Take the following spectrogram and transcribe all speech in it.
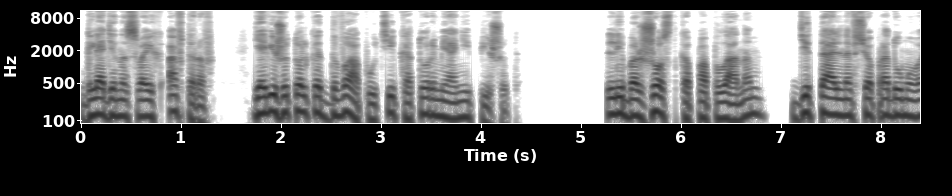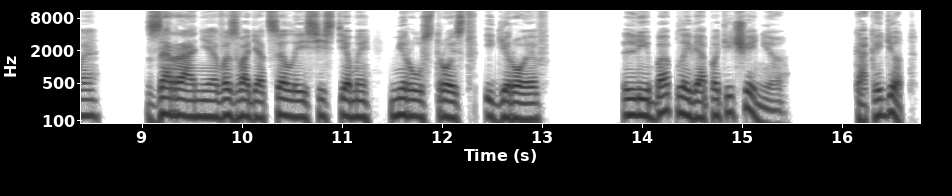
Глядя на своих авторов, я вижу только два пути, которыми они пишут. Либо жестко по планам, детально все продумывая, заранее возводя целые системы мироустройств и героев, либо плывя по течению. Как идет.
